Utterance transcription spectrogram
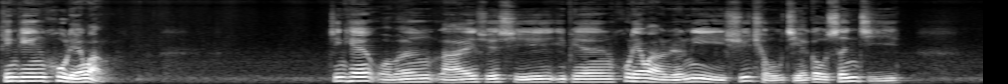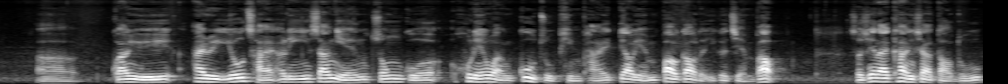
听听互联网。今天我们来学习一篇互联网人力需求结构升级啊，关于艾瑞优才二零一三年中国互联网雇主品牌调研报告的一个简报。首先来看一下导读：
